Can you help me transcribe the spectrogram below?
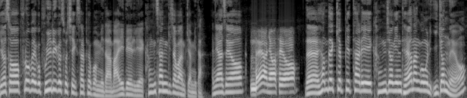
이어서 프로배구 V리그 소식 살펴봅니다. 마이데일리의 강산 기자와 함께합니다. 안녕하세요. 네, 안녕하세요. 네, 현대캐피탈이 강적인 대한항공을 이겼네요.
